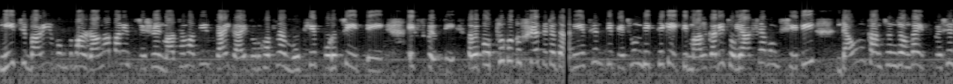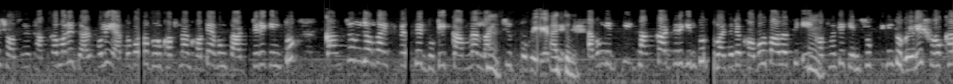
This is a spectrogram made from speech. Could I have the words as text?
নিচ বাড়ি এবং তোমার রাঙাপানি স্টেশনের মাঝামাঝি জায়গায় দুর্ঘটনার মুখে পড়েছে এই- এক্সপ্রেসটি। তবে প্রত্যক্ষদর্শীরা যেটা জানিয়েছেন যে পেছন দিক থেকে একটি মালগাড়ি চলে আসে এবং সেটি ডাউন কাঞ্চনজঙ্ঘা এক্সপ্রেসের সজনে ধাক্কা মারে, যার ফলে এত বড় দুর্ঘটনা ঘটে এবং তার জেরে কিন্তু এক্সপ্রেসের দুটি কামরা লাইনচ্যুত হয়ে গেছে। এবং এই ধাক্কার জেরে কিন্তু তোমার যেটা খবর পাওয়া যাচ্ছে এই ঘটনাকে কেন্দ্র করে কিন্তু রেলের সুরক্ষা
